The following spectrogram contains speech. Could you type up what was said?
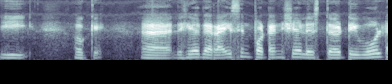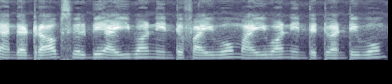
E. Okay uh, here the rise in potential is 30 volt and the drops will be I1 into 5 ohm I1 into 20 ohm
